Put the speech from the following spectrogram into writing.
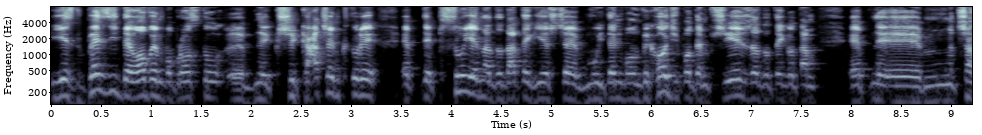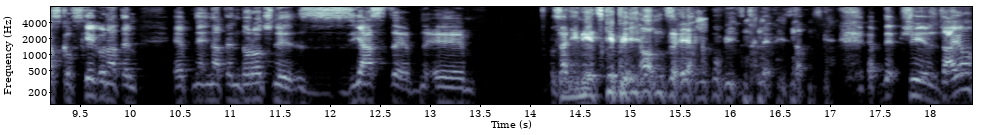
jest bezideowym po prostu e, krzykaczem, który e, psuje na dodatek jeszcze mój ten, bo on wychodzi, potem przyjeżdża do tego tam e, Trzaskowskiego na ten, na ten doroczny zjazd za niemieckie pieniądze, jak mówi w telewizorze. Przyjeżdżają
